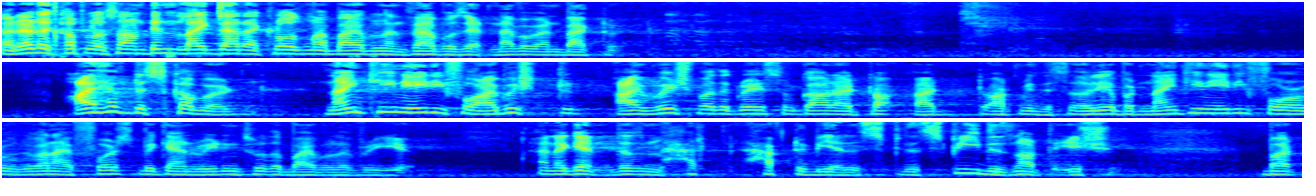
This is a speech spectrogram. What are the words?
I read a couple of Psalms, didn't like that, I closed my Bible and that was it, never went back to it. I have discovered 1984. I wish, to, I wish by the grace of God I taught, taught me this earlier, but 1984 was when I first began reading through the Bible every year. And again, it doesn't have, to be at the speed is not the issue. But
